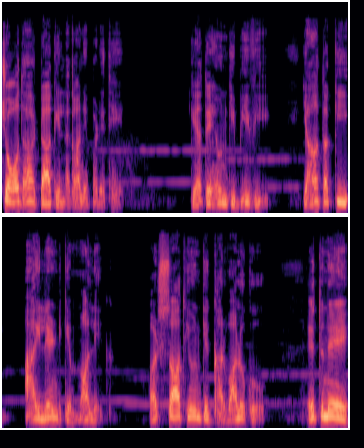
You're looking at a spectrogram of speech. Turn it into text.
चौदह टाके लगाने पड़े थे। कहते हैं उनकी बीवी, यहाँ तक कि आइलैंड के मालिक और साथ ही उनके घर वालों को इतने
